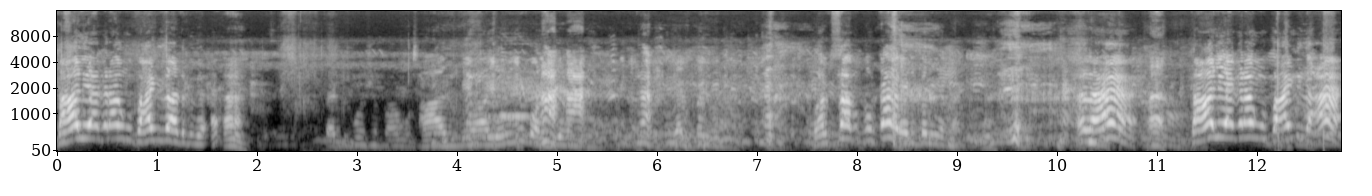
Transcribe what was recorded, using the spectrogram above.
காலி ஏக்கரா உங்க பாக்கெட்ல ஆட்டுக்குது ஆ. ஒர்க் ஷாப் கூப்பிட்டா ரெடி அதான். காலி ஏக்கரா உங்க தான்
